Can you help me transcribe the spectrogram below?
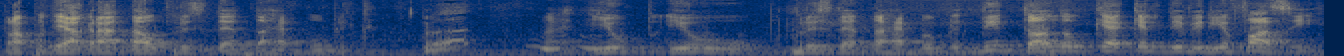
para poder agradar o presidente da República. né? E, o, e o presidente da República ditando o que é que ele deveria fazer.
